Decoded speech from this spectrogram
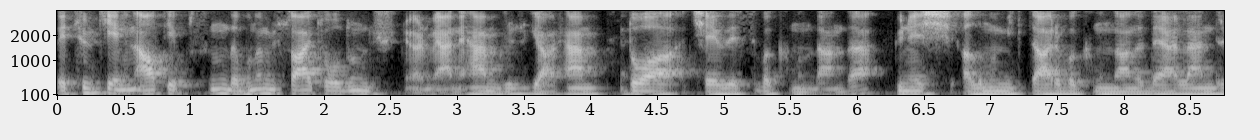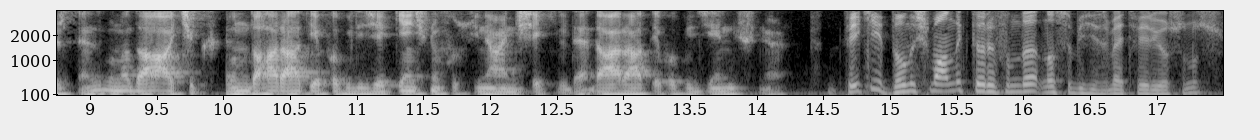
Ve Türkiye'nin altyapısının da buna müsait olduğunu düşünüyorum. Yani hem rüzgar hem doğa çevresi bakımından da güneş alımı miktarı bakımından da değerlendirirseniz buna daha açık, bunu daha rahat yapabilecek genç nüfus yine aynı şekilde daha rahat yapabileceğini düşünüyorum. Peki danışmanlık tarafında nasıl bir hizmet veriyorsunuz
